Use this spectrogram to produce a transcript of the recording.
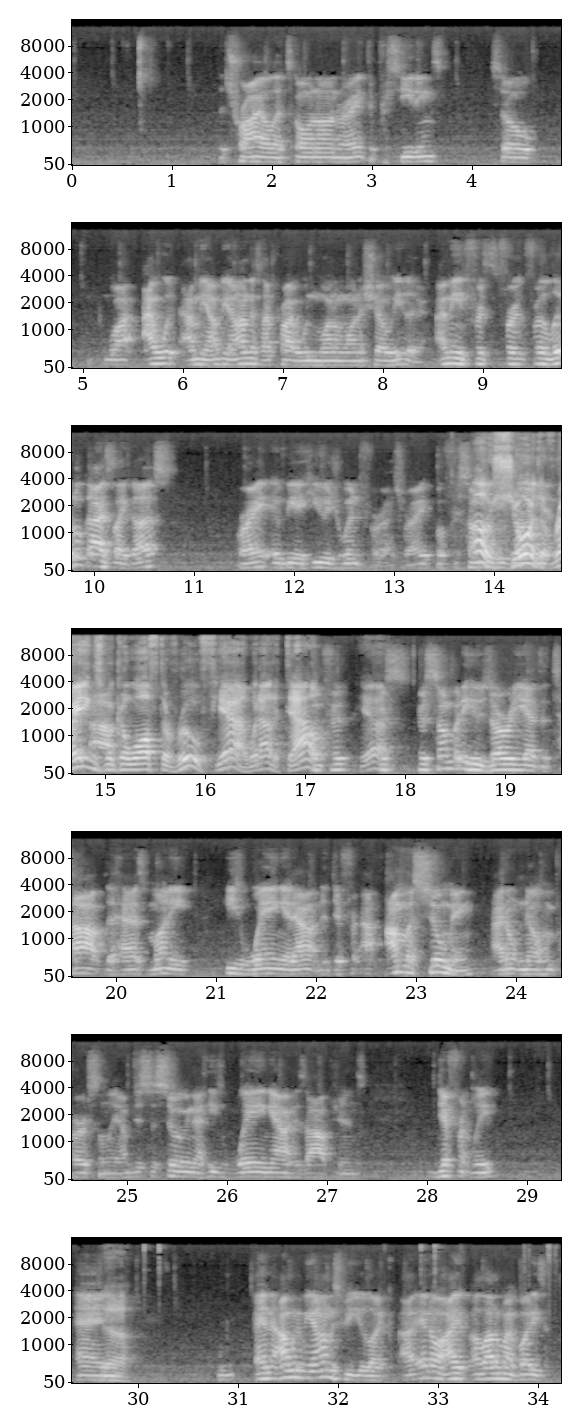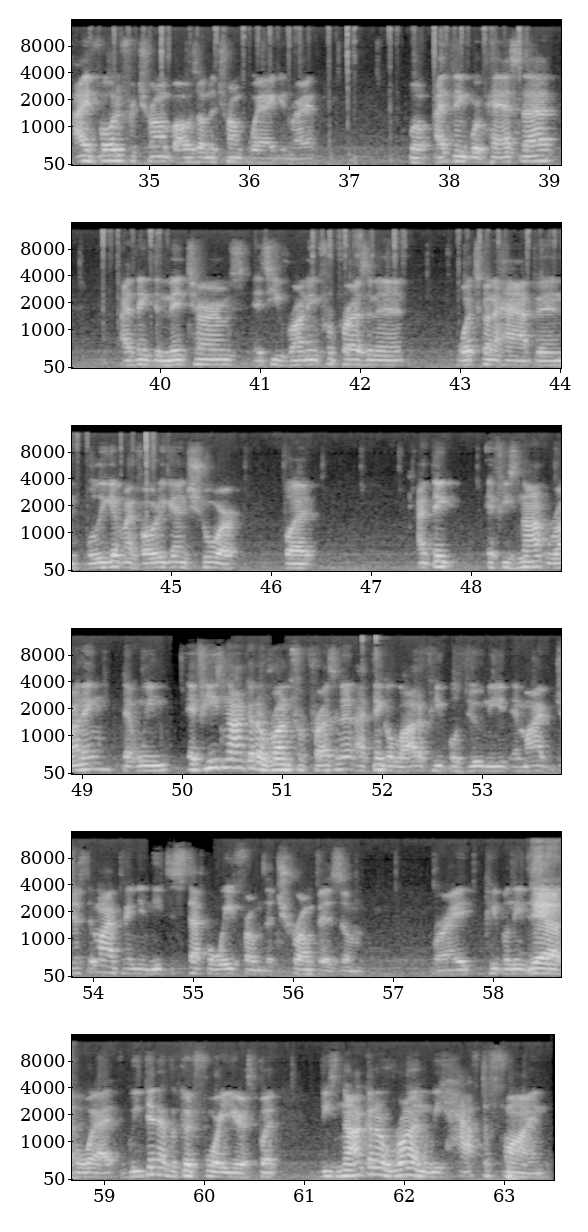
the trial that's going on, right? The proceedings. So, why I would, I mean, I'll be honest, I probably wouldn't want to want a show either. I mean, for for for little guys like us, right? It would be a huge win for us, right? But for oh, somebody, oh sure, the ratings top, would go off the roof. Yeah, without a doubt. For, yeah, for, for, somebody who's already at the top that has money, he's weighing it out in a different. I, I'm assuming. I don't know him personally. I'm just assuming that he's weighing out his options differently, and. Yeah and I'm gonna be honest with you, like I you know I a lot of my buddies I voted for Trump. I was on the Trump wagon, right? Well, I think we're past that. I think the midterms is he running for president? What's going to happen? Will he get my vote again? Sure, but I think if he's not running, that we if he's not going to run for president, I think a lot of people do need, in my just in my opinion, need to step away from the Trumpism. Right? People need to yeah. step away. We did have a good four years, but if he's not going to run, we have to find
